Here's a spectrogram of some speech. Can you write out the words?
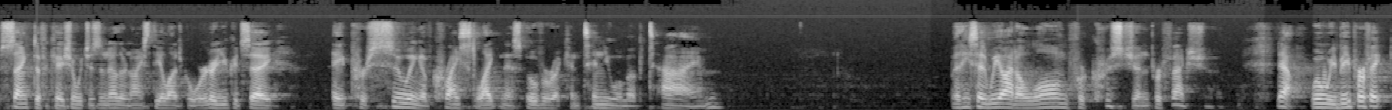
sanctification, which is another nice theological word, or you could say a pursuing of Christ likeness over a continuum of time. But he said we ought to long for Christian perfection. Now, will we be perfect?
